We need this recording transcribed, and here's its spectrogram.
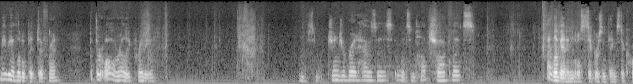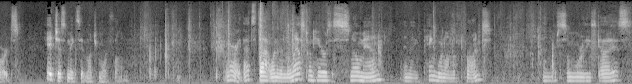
Maybe a little bit different. But they're all really pretty. Some more gingerbread houses. Oh, and some hot chocolates. I love adding little stickers and things to cards. It just makes it much more fun. Alright, that's that one. And then the last one here is a snowman and a penguin on the front. And there's some more of these guys.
